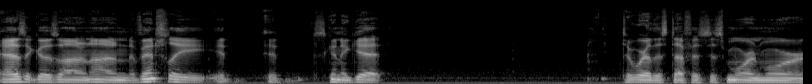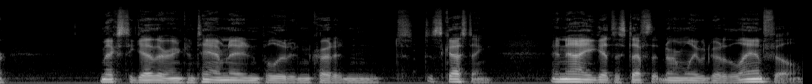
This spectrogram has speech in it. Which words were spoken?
as it goes on and on, eventually it it's going to get to where the stuff is just more and more mixed together and contaminated and polluted and crudted and disgusting. And now you get the stuff that normally would go to the landfill.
